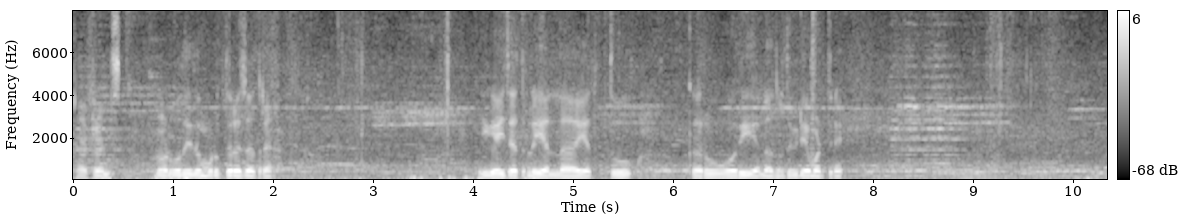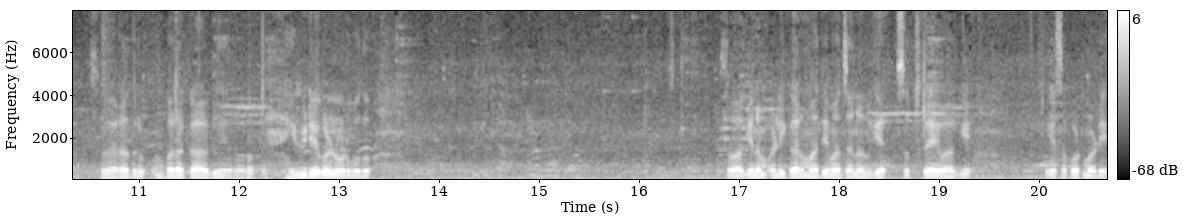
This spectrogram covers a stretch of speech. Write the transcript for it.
ಹಾಯ್ ಫ್ರೆಂಡ್ಸ್ ನೋಡ್ಬೋದು ಇದು ಮುಡುಕ್ತಿರೋ ಜಾತ್ರೆ. ಈಗ ಈ ಜಾತ್ರೆಲಿ ಎಲ್ಲ ಎತ್ತು, ಕರು, ಓರಿ ಎಲ್ಲದ್ರದ್ದು ವಿಡಿಯೋ ಮಾಡ್ತೀನಿ. ಸೊ ಯಾರಾದರೂ ಬರೋಕ್ಕಾಗದೇ ಇರೋರು ಈ ವಿಡಿಯೋಗಳು ನೋಡ್ಬೋದು. ಸೊ ಹಾಗೆ ನಮ್ಮ ಹಳ್ಳಿಕಾರ್ ಮಾಧ್ಯಮ ಚಾನಲ್ಗೆ ಸಬ್ಸ್ಕ್ರೈಬ್ ಆಗಿ, ಹಾಗೆ ಸಪೋರ್ಟ್ ಮಾಡಿ.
